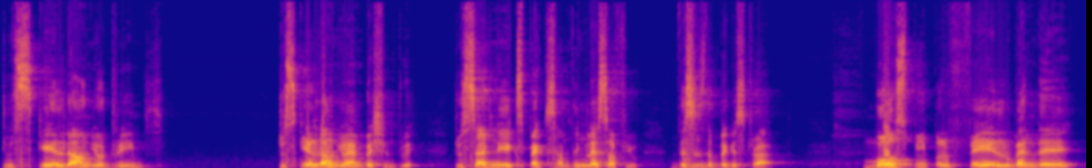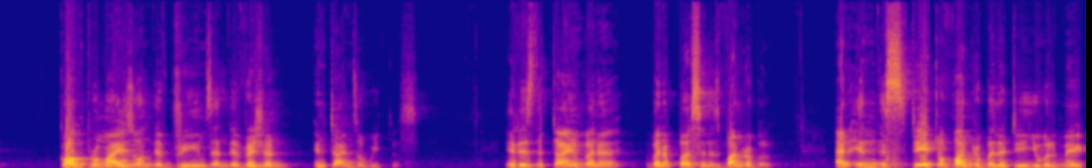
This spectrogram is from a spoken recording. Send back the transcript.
to scale down your dreams, to scale down your ambition, to, to suddenly expect something less of you. This is the biggest trap. Most people fail when they compromise on their dreams and their vision in times of weakness. It is the time when a, when a person is vulnerable. And in this state of vulnerability, you will make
